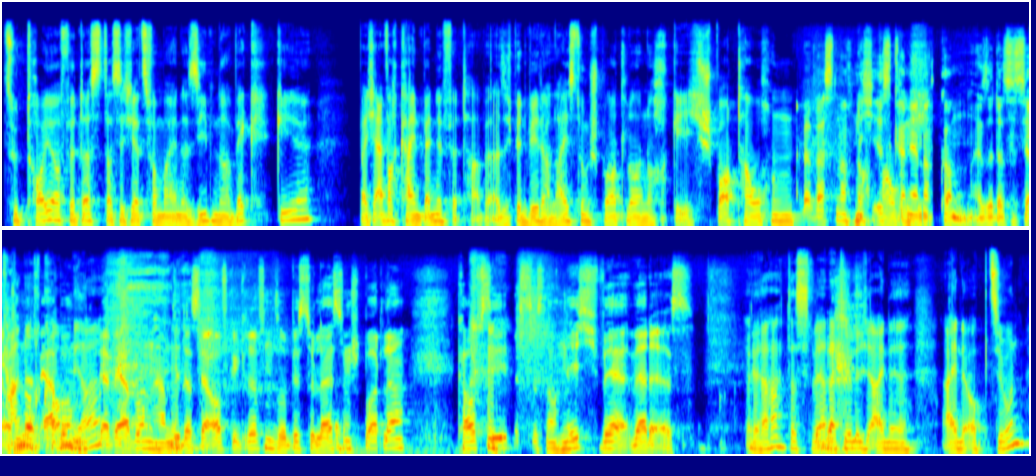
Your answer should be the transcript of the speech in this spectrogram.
zu teuer für das, dass ich jetzt von meiner 7er weggehe weil ich einfach keinen Benefit habe. Also ich bin weder Leistungssportler noch gehe ich Sporttauchen. Aber was noch nicht noch ist, kann ja noch kommen. Also das ist ja auch in der Werbung. Kommen, ja. der Werbung haben sie das ja aufgegriffen. So bist du Leistungssportler, kauf sie, bist es noch nicht, wer, werde es. Ja, das wäre natürlich eine, eine Option.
